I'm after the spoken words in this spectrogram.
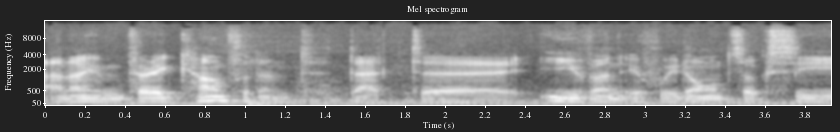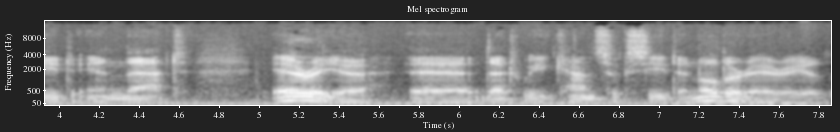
And I'm very confident that uh, even if we don't succeed in that area, uh, that we can succeed in other areas.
